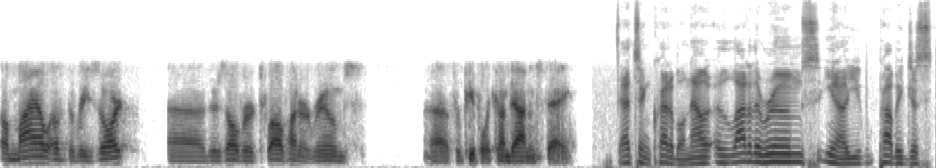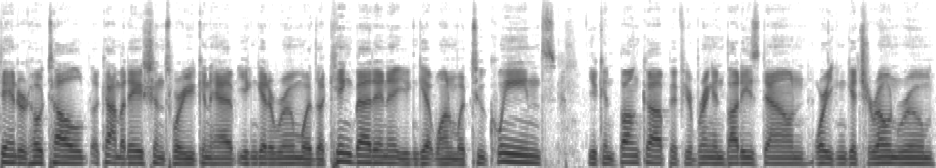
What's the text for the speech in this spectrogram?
a mile of the resort, uh, there's over 1,200 rooms uh, for people to come down and stay. That's incredible. Now, a lot of the rooms, you know, you probably just standard hotel accommodations where you can have you can get a room with a king bed in it, you can get one with two queens, you can bunk up if you're bringing buddies down, or you can get your own room.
